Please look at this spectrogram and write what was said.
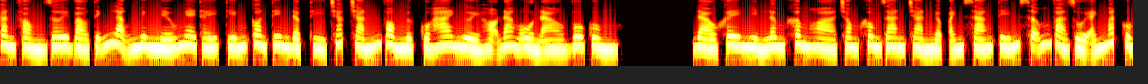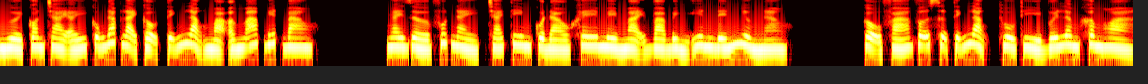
Căn phòng rơi vào tĩnh lặng nhưng nếu nghe thấy tiếng con tim đập thì chắc chắn vòng ngực của hai người họ đang ồn ào vô cùng. Đào Khê nhìn Lâm Khâm Hòa trong không gian tràn ngập ánh sáng tím sẫm và rồi ánh mắt của người con trai ấy cũng đáp lại cậu tĩnh lặng mà ấm áp biết bao. Ngay giờ phút này, trái tim của Đào Khê mềm mại và bình yên đến nhường nào. Cậu phá vỡ sự tĩnh lặng, thù thì với Lâm Khâm Hòa,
